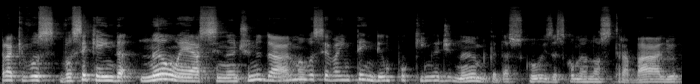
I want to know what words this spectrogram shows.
para que você, você, que ainda não é assinante no Dharma, você vai entender um pouquinho a dinâmica das coisas, como é o nosso trabalho,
